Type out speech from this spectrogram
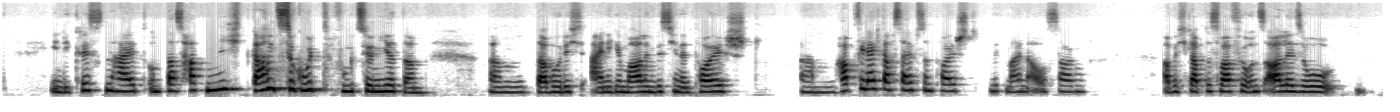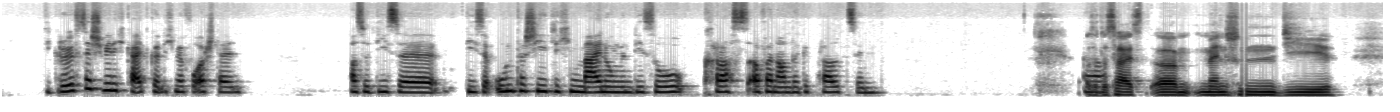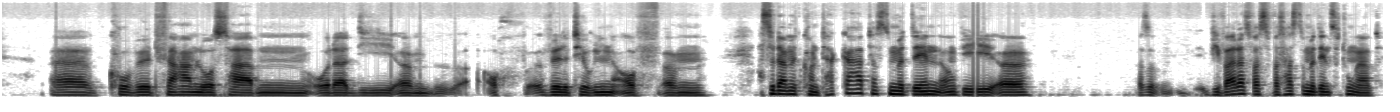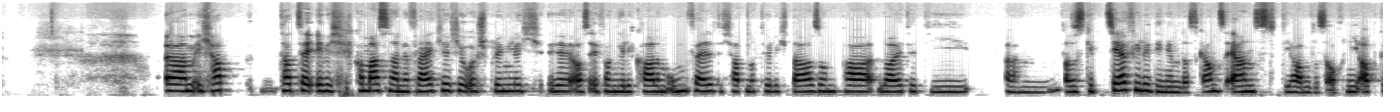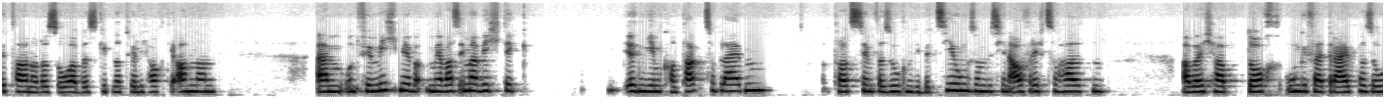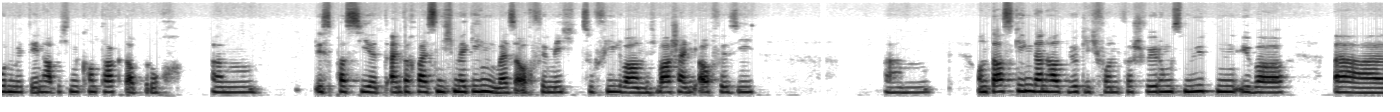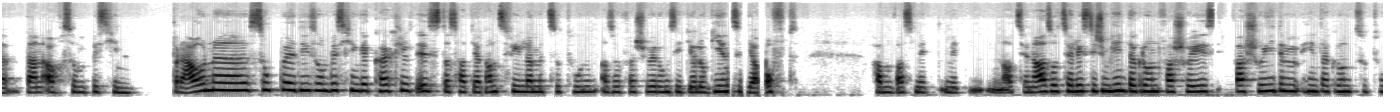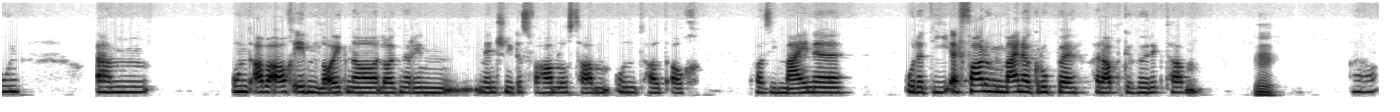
in die Christenheit und das hat nicht ganz so gut funktioniert dann. Ähm, da wurde ich einige Mal ein bisschen enttäuscht, ähm, habe vielleicht auch selbst enttäuscht mit meinen Aussagen. Aber ich glaube, das war für uns alle so die größte Schwierigkeit, könnte ich mir vorstellen. Also diese, diese unterschiedlichen Meinungen, die so krass aufeinander geprallt sind. Also das heißt, ähm, Menschen, die äh, Covid verharmlost haben oder die ähm, auch wilde Theorien auf. Ähm, hast du damit Kontakt gehabt? Hast du mit denen irgendwie, äh, also wie war das? Was, was hast du mit denen zu tun gehabt? Ähm, ich habe tatsächlich, ich komme aus einer Freikirche ursprünglich, äh, aus evangelikalem Umfeld. Ich habe natürlich da so ein paar Leute, die, ähm, also es gibt sehr viele, die nehmen das ganz ernst, die haben das auch nie abgetan oder so, aber es gibt natürlich auch die anderen, ähm, und für mich, mir, mir war es immer wichtig, irgendwie im Kontakt zu bleiben, trotzdem versuchen, die Beziehung so ein bisschen aufrechtzuerhalten. Aber ich habe doch ungefähr drei Personen, mit denen habe ich einen Kontaktabbruch. Ähm, ist passiert, einfach weil es nicht mehr ging, weil es auch für mich zu viel war und ich wahrscheinlich auch für sie. Ähm, und das ging dann halt wirklich von Verschwörungsmythen über äh, dann auch so ein bisschen braune Suppe, die so ein bisschen geköchelt ist. Das hat ja ganz viel damit zu tun. Also Verschwörungsideologien sind ja oft, haben was mit, mit nationalsozialistischem Hintergrund, faschoidem Hintergrund zu tun. Ähm, und aber auch eben Leugner, Leugnerinnen, Menschen, die das verharmlost haben und halt auch quasi meine oder die Erfahrungen meiner Gruppe herabgewürdigt haben. Hm. Ja.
